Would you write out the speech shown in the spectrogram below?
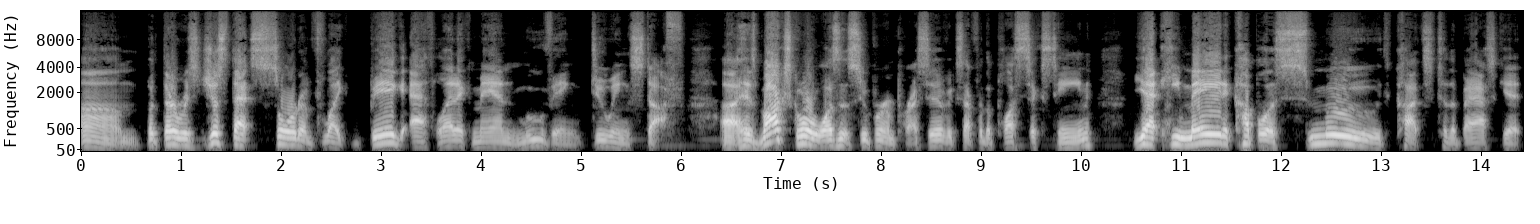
um, but there was just that sort of like big athletic man moving, doing stuff. Uh, his box score wasn't super impressive except for the plus 16, yet he made a couple of smooth cuts to the basket.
